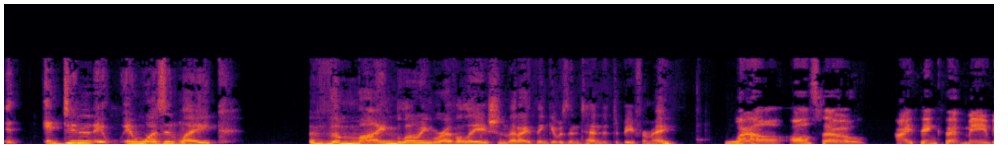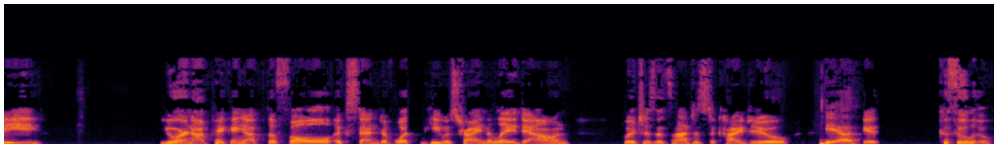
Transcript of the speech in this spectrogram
it, it didn't, it, it wasn't like the mind blowing revelation that I think it was intended to be for me. Well, also, I think that maybe you are not picking up the full extent of what he was trying to lay down, which is it's not just a kaiju, Yeah. It's Cthulhu.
